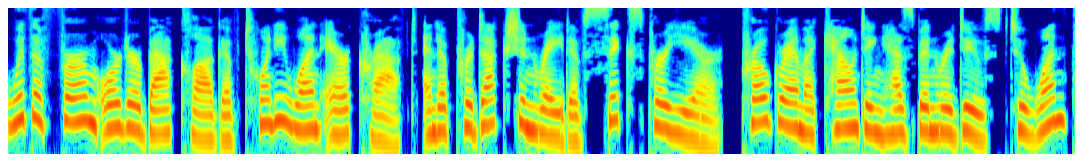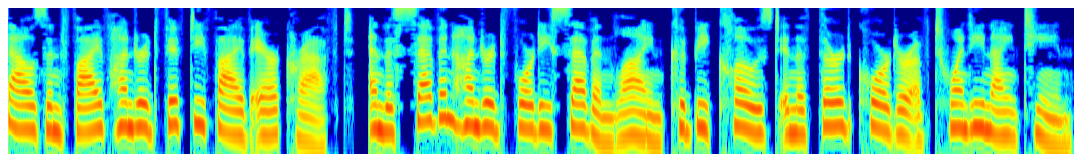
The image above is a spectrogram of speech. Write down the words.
With a firm order backlog of 21 aircraft and a production rate of 6 per year, program accounting has been reduced to 1,555 aircraft, and the 747 line could be closed in the third quarter of 2019.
